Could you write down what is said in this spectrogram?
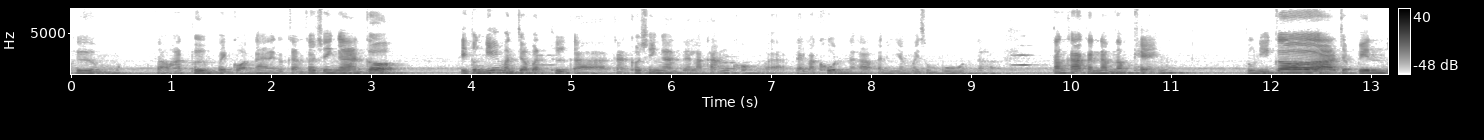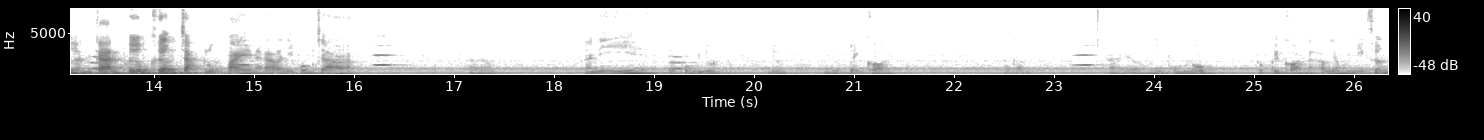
เพิ่มสามารถเพิ่มไปก่อนได้นะครับการเข้าใช้งานก็ไอ้ตรงนี้มันจะบันทึกการเข้าใช้งานแต่ละครั้งของแต่ละคนนะครับ อันนี้ยังไม่สมบูรณ์นะครับ ตั้งค่าการนับน้ำแข็ง ตรงนี้ก็อาจจะเป็นเหมือนการเพิ่มเครื่องจักรลงไปนะครับ อันนี้ผมจะอันนี้เดี๋ยวผมหยุดหยุดหยุดไปก่อนนะครับเดี๋ยวอันนี้ผมลบลบไปก่อนนะครับ ยังไม่มีเครื่อง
